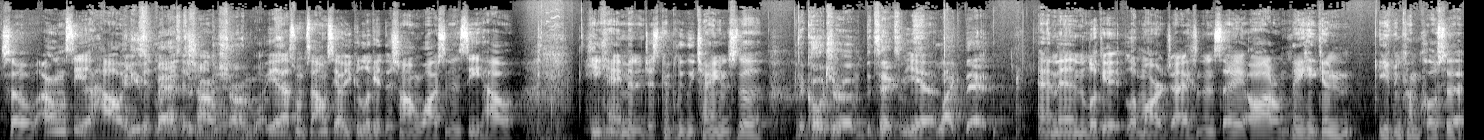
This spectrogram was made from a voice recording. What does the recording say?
So I don't see how And you he's could look at Deshaun. Deshaun Watson. Yeah, that's what I'm saying. I don't see how you could look at Deshaun Watson and see how he came in and just completely changed the the culture of the Texans. Yeah. like that. and then look at Lamar Jackson and say, "Oh, I don't think he can even come close to that."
